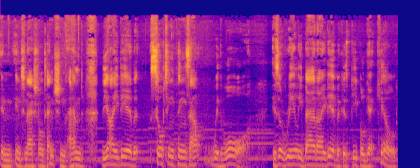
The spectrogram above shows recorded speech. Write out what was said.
in international tension, and the idea that sorting things out with war is a really bad idea because people get killed.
